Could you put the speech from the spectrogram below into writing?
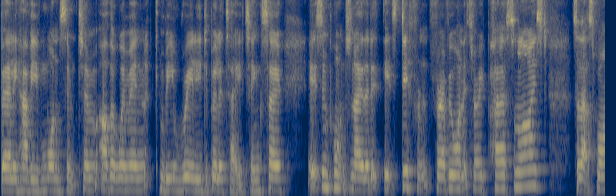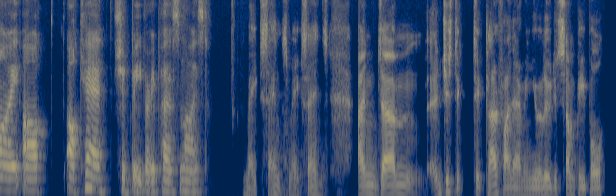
barely have even one symptom. Other women can be really debilitating. So it's important to know that it, it's different for everyone. It's very personalised. So that's why our our care should be very personalised. Makes sense. Makes sense. And um, just to, to clarify there, I mean, you alluded some people,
